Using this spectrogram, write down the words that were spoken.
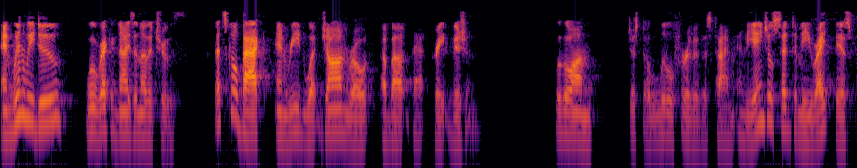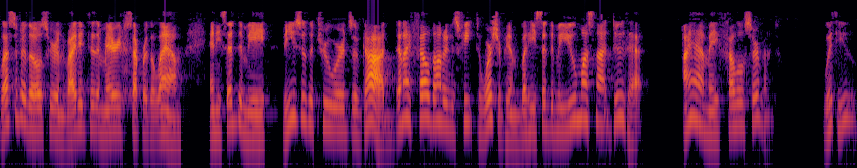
And when we do, we'll recognize another truth. Let's go back and read what John wrote about that great vision. We'll go on just a little further this time. And the angel said to me, Write this Blessed are those who are invited to the marriage supper of the Lamb. And he said to me, These are the true words of God. Then I fell down at his feet to worship him, but he said to me, You must not do that. I am a fellow servant with you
